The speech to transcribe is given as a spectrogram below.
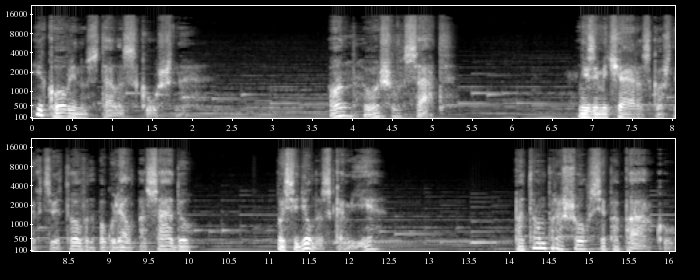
и Коврину стало скучно. Он вышел в сад. Не замечая роскошных цветов, он погулял по саду, посидел на скамье, потом прошелся по парку.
